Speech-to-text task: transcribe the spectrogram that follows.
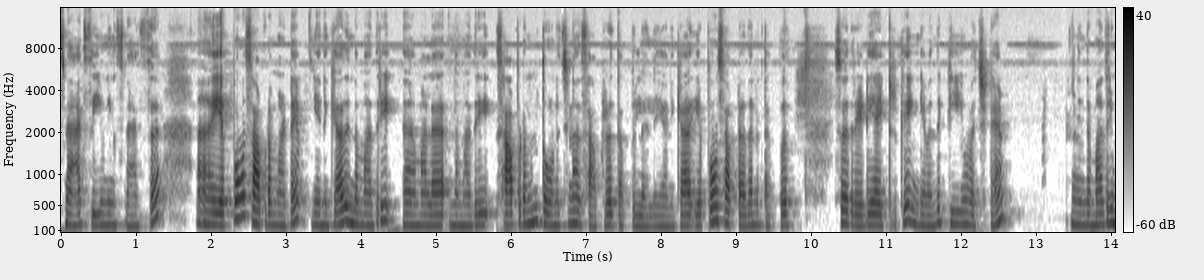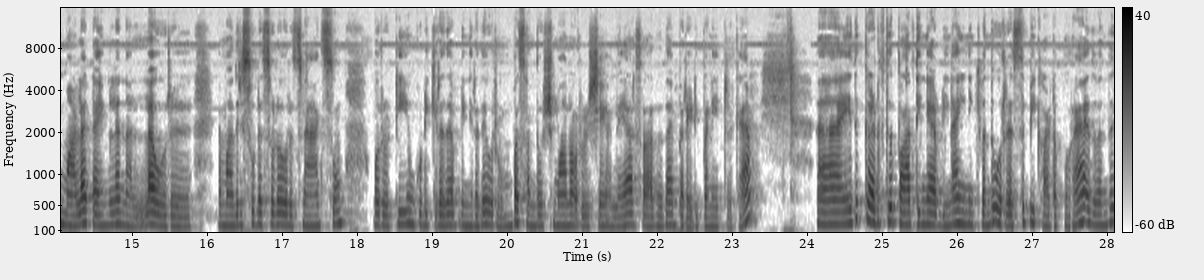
ஸ்நாக்ஸ் ஈவினிங் ஸ்நாக்ஸு எப்போவும் சாப்பிட மாட்டேன். என்றைக்காவது இந்த மாதிரி மழை இந்த மாதிரி சாப்பிடணும்னு தோணுச்சுன்னா அது சாப்பிட்றது தப்பு இல்லை இல்லையா? என்றைக்கா எப்போவும் சாப்பிட்டா தானே தப்பு? ஸோ இது ரெடி ஆகிட்டுருக்கு இங்கே வந்து டீயும் வச்சுட்டேன். இந்த மாதிரி மழை டைமில் நல்லா ஒரு இந்த மாதிரி சுட சுட ஒரு ஸ்நாக்ஸும் ஒரு டீயும் குடிக்கிறது அப்படிங்கிறதே ஒரு ரொம்ப சந்தோஷமான ஒரு விஷயம் இல்லையா? ஸோ அதை தான் இப்போ ரெடி பண்ணிகிட்ருக்கேன் இதுக்கு அடுத்து பார்த்தீங்க அப்படின்னா இன்றைக்கி வந்து ஒரு ரெசிபி காட்ட போகிறேன் இது வந்து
